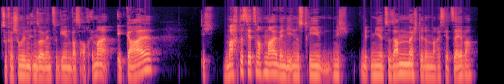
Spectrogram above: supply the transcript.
zu verschulden, insolvent zu gehen, was auch immer, egal. Ich mache das jetzt noch mal, wenn die Industrie nicht mit mir zusammen möchte, dann mache ich es jetzt selber.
